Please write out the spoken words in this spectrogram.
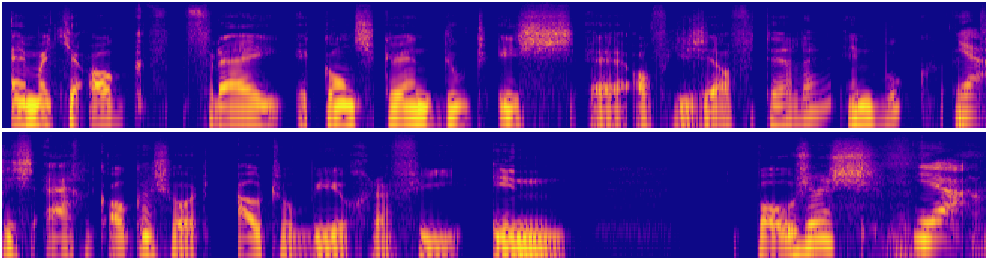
En wat je ook vrij consequent doet, is eh, over jezelf vertellen in het boek. Ja. Het is eigenlijk ook een soort autobiografie in poses. Ja,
